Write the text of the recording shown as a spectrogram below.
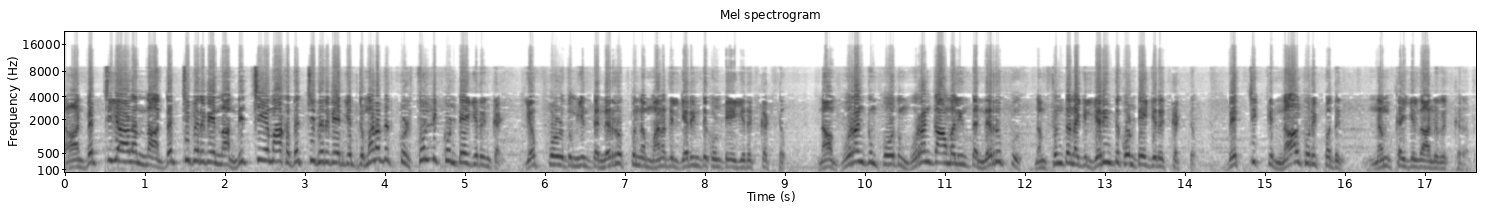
நான் வெற்றியாளன் நான் வெற்றி பெறுவேன் நான் நிச்சயமாக வெற்றி பெறுவேன் என்று மனதிற்குள் சொல்லிக் கொண்டே இருங்கள். எப்பொழுதும் இந்த நெருப்பு நம் மனதில் எரிந்து கொண்டே இருக்கட்டும். நாம் உறங்கும் போதும் உறங்காமல் இந்த நெருப்பு நம் சிந்தனையில் எரிந்து கொண்டே இருக்கட்டும். வெற்றிக்கு நாள் குறிப்பது நம் கையில் தான் இருக்கிறது.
